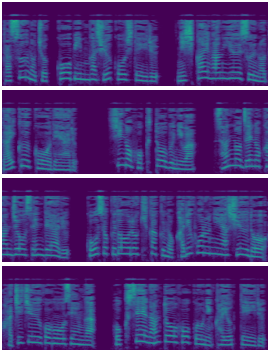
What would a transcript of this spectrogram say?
多数の直行便が就航している西海岸有数の大空港である。市の北東部には、三のゼの環状線である高速道路規格のカリフォルニア州道85号線が北西南東方向に通っている。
